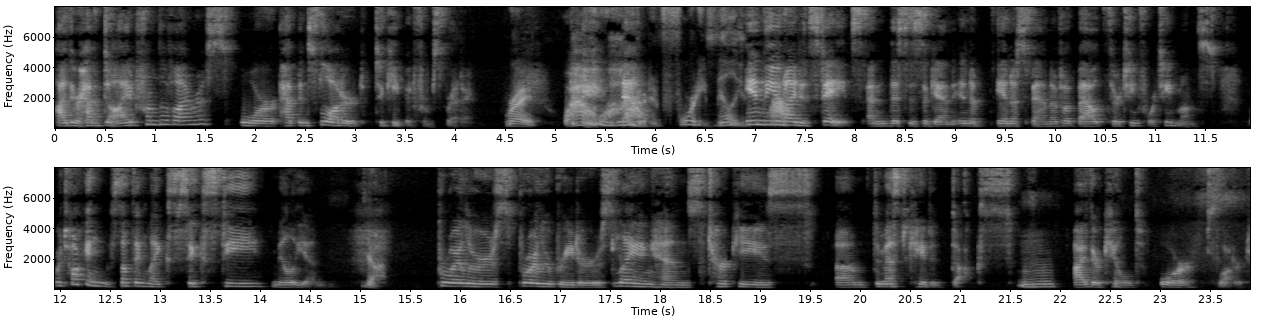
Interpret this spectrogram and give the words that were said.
either have died from the virus or have been slaughtered to keep it from spreading. Right. Wow. Now, 140 million. In the Wow. United States, and this is again in a in a span of about 13 14 months. We're talking something like 60 million. Yeah. Broilers, broiler breeders, laying hens, turkeys, um, domesticated ducks, Mhm. either killed or slaughtered.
